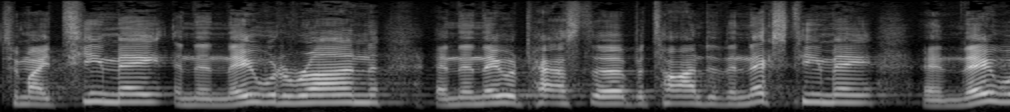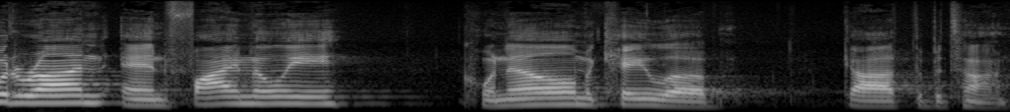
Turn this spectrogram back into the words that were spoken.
to my teammate and then they would run and then they would pass the baton to the next teammate and they would run and finally Quinnell McCaleb got the baton.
